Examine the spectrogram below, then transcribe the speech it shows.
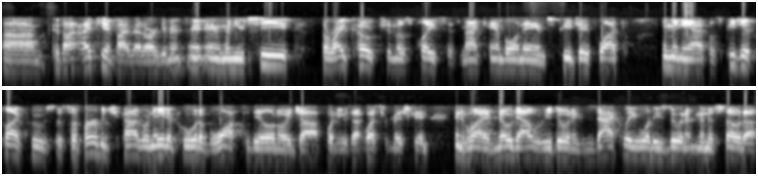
Because um, I, I, can't buy that argument. And, and, when you see the right coach in those places, Matt Campbell and Ames, PJ Fleck, in Minneapolis. PJ Fleck, who's a suburban Chicago native who would have walked to the Illinois job when he was at Western Michigan, and who I have no doubt would be doing exactly what he's doing at Minnesota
